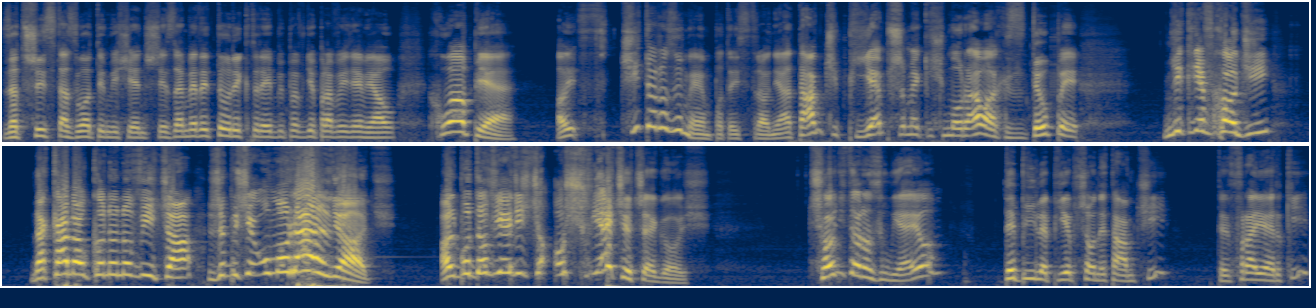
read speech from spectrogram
za 300 zł miesięcznie, z emerytury, której by pewnie prawie nie miał. Chłopie! Oj, ci to rozumieją po tej stronie, a tam ci pieprzą jakichś morałach z dupy. Nikt nie wchodzi na kanał Kononowicza, żeby się umoralniać! Albo dowiedzieć się o świecie czegoś. Czy oni to rozumieją? Debile pieprzone tamci? Ten frajerki?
